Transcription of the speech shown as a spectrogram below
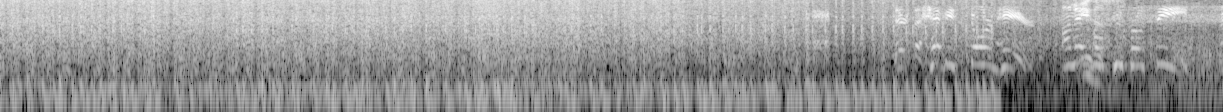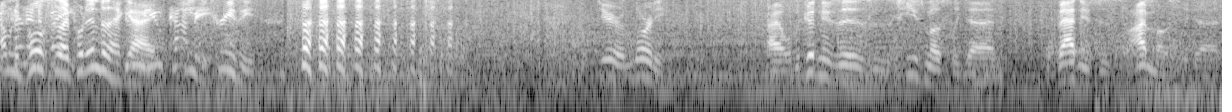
There's a heavy storm here. Unable Jesus. to proceed. How many bullets did I put into that guy? Jeez, crazy. Dear lordy. Alright, well the good news is, is he's mostly dead. The bad news is I'm mostly dead.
